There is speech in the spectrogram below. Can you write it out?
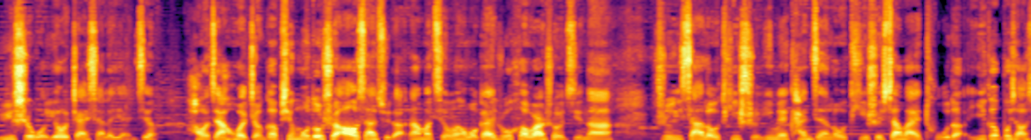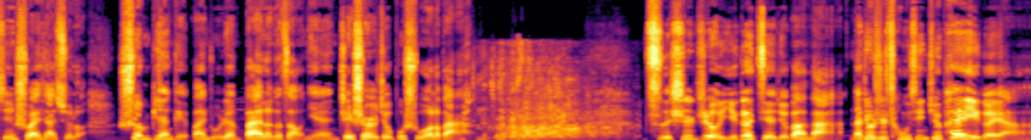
于是我又摘下了眼镜。好家伙，整个屏幕都是凹下去的。那么，请问我该如何玩手机呢？至于下楼梯时，因为看见楼梯是向外凸的，一个不小心摔下去了，顺便给班主任拜了个早年。这事儿就不说了吧。此事只有一个解决办法，那就是重新去配一个呀。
